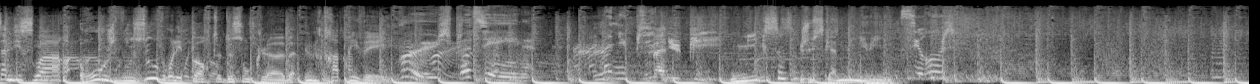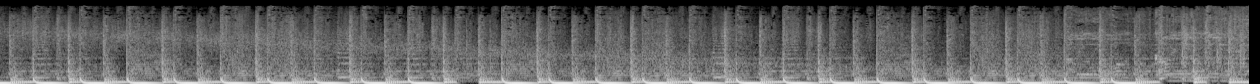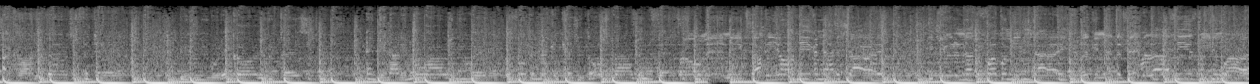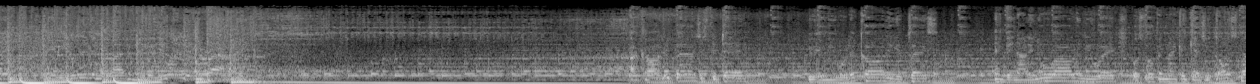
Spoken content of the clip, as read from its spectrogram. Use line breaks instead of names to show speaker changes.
samedi soir, Rouge vous ouvre les portes de son club ultra privé.
Rouge platine. Manupi.
Manupi. Mix jusqu'à minuit.
C'est rouge.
